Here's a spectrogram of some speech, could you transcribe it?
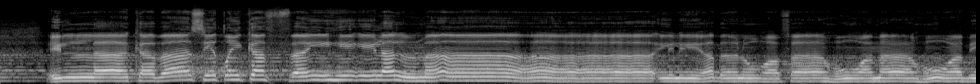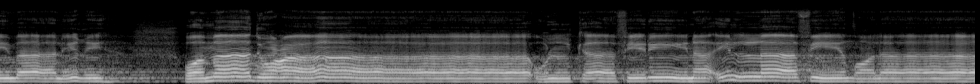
إلا كباسط كفيه إلى الماء ليبلغ فاه وما هو ببالغه وما دعاء الكافرين إلا في ضلال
